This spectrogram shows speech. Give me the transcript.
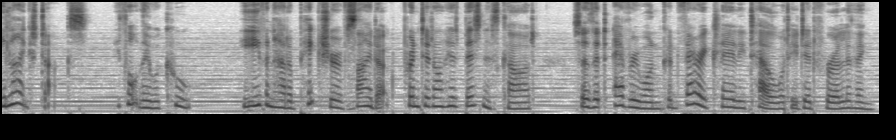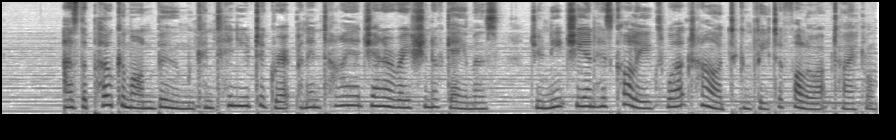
He liked ducks, he thought they were cool. He even had a picture of Psyduck printed on his business card, so that everyone could very clearly tell what he did for a living. As the Pokemon boom continued to grip an entire generation of gamers, Junichi and his colleagues worked hard to complete a follow-up title.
